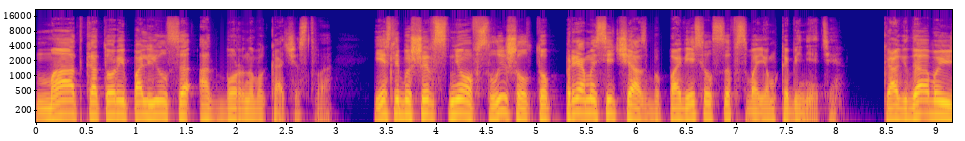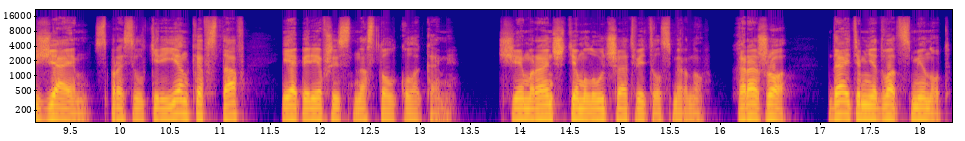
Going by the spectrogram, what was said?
Мат, который полился отборного качества. Если бы Шерстнев слышал, то прямо сейчас бы повесился в своем кабинете. «Когда выезжаем?» — спросил Кириенко, встав и оперевшись на стол кулаками. «Чем раньше, тем лучше», — ответил Смирнов. «Хорошо, дайте мне 20 минут».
